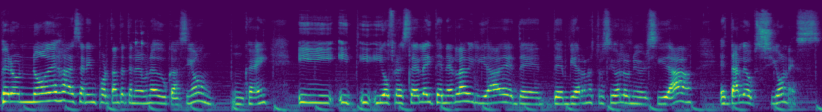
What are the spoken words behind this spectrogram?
Pero no deja de ser importante tener una educación, ¿ok? Y, y, ofrecerle y tener la habilidad de, de enviar a nuestros hijos a la universidad es darle opciones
